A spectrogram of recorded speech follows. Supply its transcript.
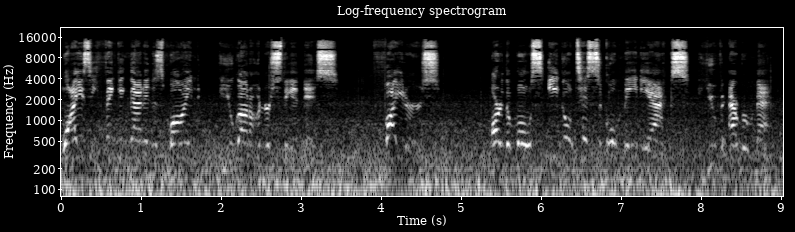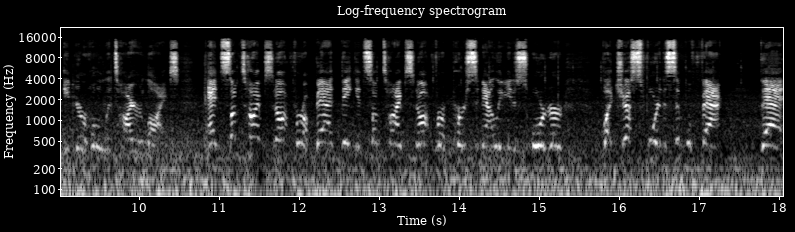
Why is he thinking that in his mind? You got to understand this. Fighters are the most egotistical maniacs you've ever met in your whole entire lives. And sometimes not for a bad thing, and sometimes not for a personality disorder, but just for the simple fact that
